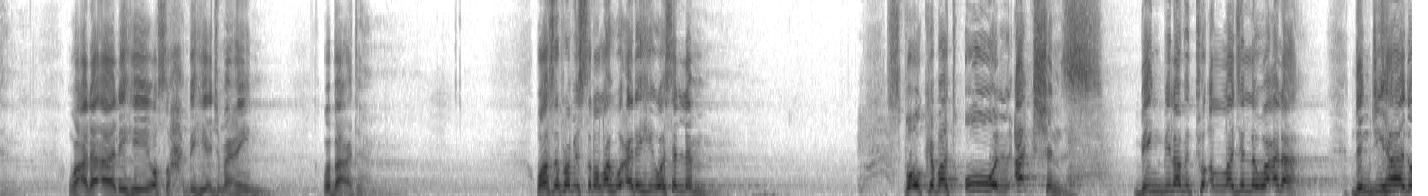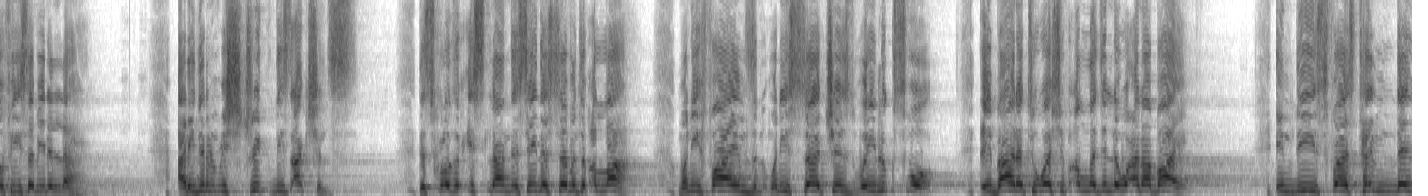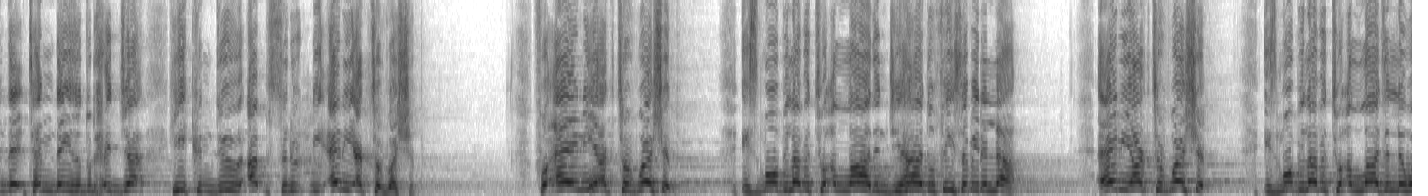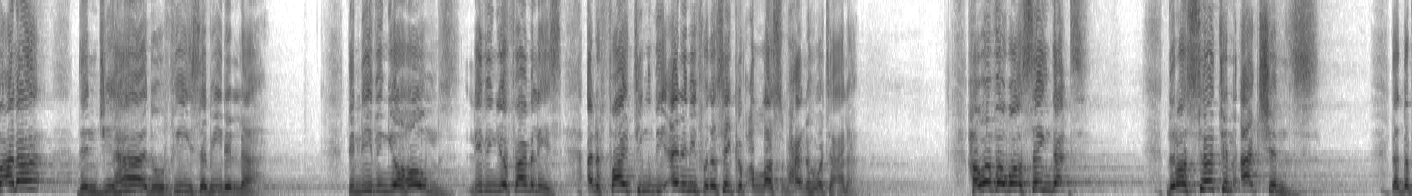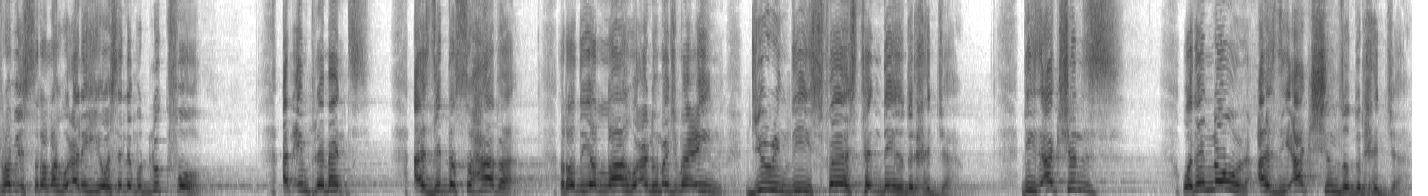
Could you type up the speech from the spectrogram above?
وعلى آله وصحبه أجمعين وبعد Whilst صلى الله عليه وسلم spoke about all actions being beloved to Allah Jalla wa ala, then jihadu fi sabilillah. And he didn't restrict these actions. The scholars of Islam, they say the servant of Allah, when he finds, when he searches, when he looks for ibadah to worship Allah Jalla wa ala by, in these first 10, 10 days of Dhul Hijjah, he can do absolutely any act of worship. For any act of worship is more beloved to Allah than jihadu fi sabilillah. Any act of worship is more beloved to Allah Jalla wa ala than jihadu fi sabilillah. Than leaving your homes, leaving your families, and fighting the enemy for the sake of Allah subhanahu wa ta'ala. However, while saying that, there are certain actions that the Prophet ﷺ would look for and implement, as did the Sahaba radiallahu anhum ajma'in during these first 10 days of Dhul Hijjah. These actions were then known as the actions of Dhul Hijjah,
